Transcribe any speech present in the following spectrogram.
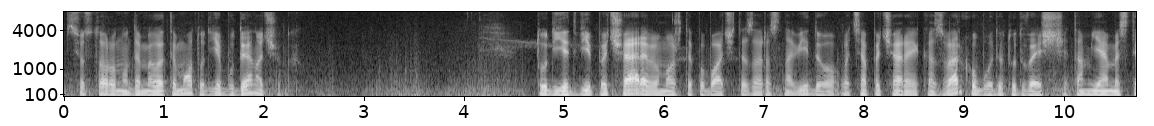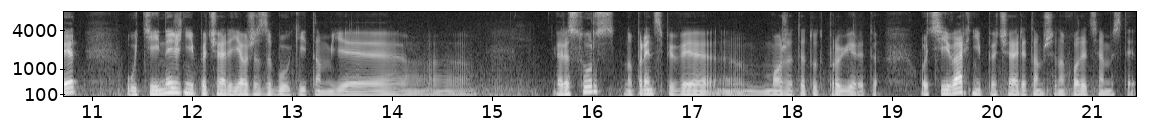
В цю сторону, де ми летимо, тут є будиночок. Тут є дві печери, ви можете побачити зараз на відео. Оця печера, яка зверху буде, тут вище, там є аместит. У тій нижній печері я вже забув, який там є е, ресурс. Ну, в принципі, ви е, можете тут провірити. У цій верхній печері там ще знаходиться аместит.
